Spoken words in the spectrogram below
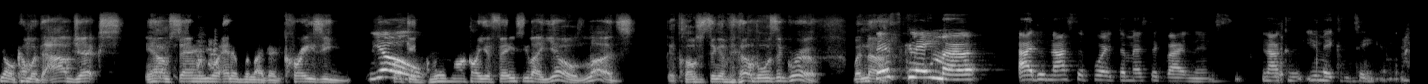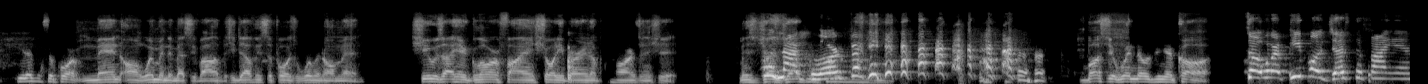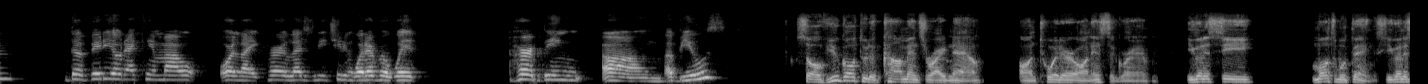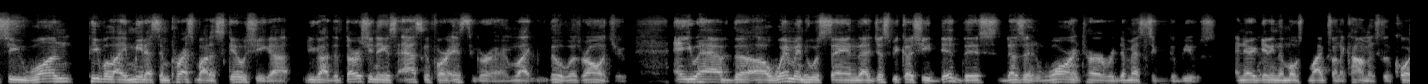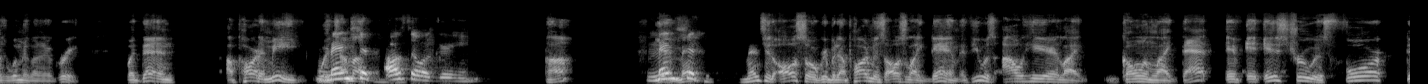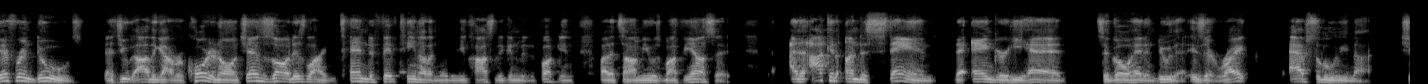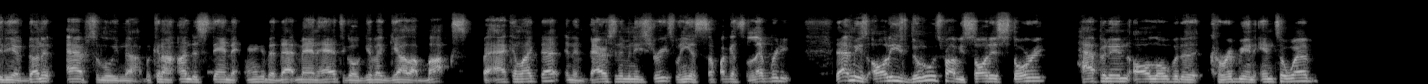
Yo, come with the objects. You know what I'm saying? You gonna end up with like a crazy yo fucking grill mark on your face. You're like, yo, Luds. The closest thing available is a grill. But no. Disclaimer: I do not support domestic violence. Not con- you may continue. She doesn't support men on women domestic violence, but she definitely supports women on men. She was out here glorifying Shorty burning up cars and shit. Miss Judge not glorifying. Bust your windows in your car. So were people justifying the video that came out or like her allegedly cheating, whatever, with her being um abused? So if you go through the comments right now on Twitter, or on Instagram, you're gonna see multiple things. You're gonna see one people like me that's impressed by the skill she got. You got the thirsty niggas asking for her Instagram, like, dude, what's wrong with you? And you have the uh, women who are saying that just because she did this doesn't warrant her domestic abuse, and they're getting the most likes on the comments because of course women are gonna agree. But then a part of me, which men not, should also agree, huh? Men yeah, should. Men, men should also agree, but a part of me is also like, damn, if you was out here like going like that, if it is true, it's four different dudes that you either got recorded on, chances are there's like 10 to 15 other niggas you possibly could have been fucking by the time he was my fiance. And I can understand the anger he had to go ahead and do that. Is it right? Absolutely not. Should he have done it? Absolutely not. But can I understand the anger that that man had to go give a gal a box for acting like that and embarrassing him in these streets when he is a fucking celebrity? That means all these dudes probably saw this story happening all over the Caribbean interweb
